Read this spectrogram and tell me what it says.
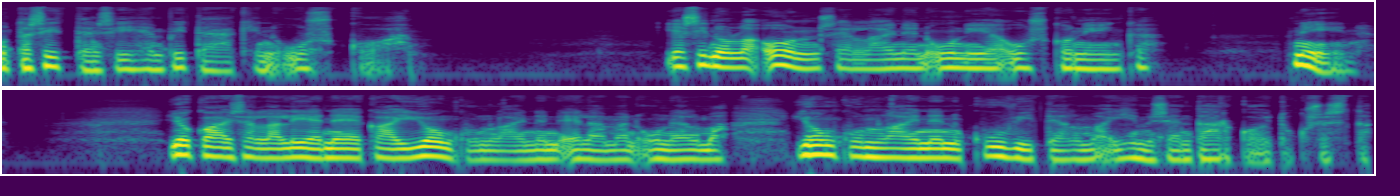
Mutta sitten siihen pitääkin uskoa. Ja sinulla on sellainen uni ja usko, niinkö? Niin. Jokaisella lienee kai jonkunlainen elämän unelma, jonkunlainen kuvitelma ihmisen tarkoituksesta.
